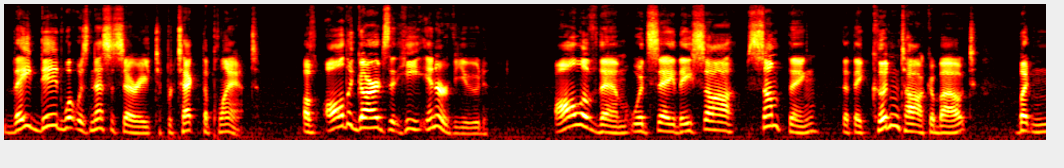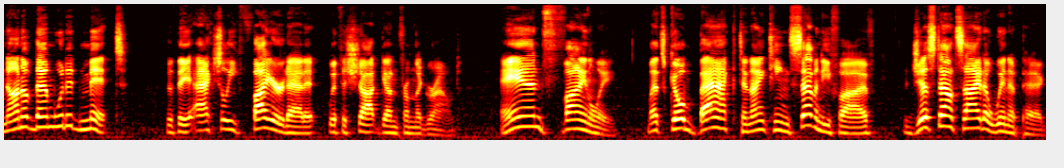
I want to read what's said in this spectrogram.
they did what was necessary to protect the plant. Of all the guards that he interviewed, all of them would say they saw something that they couldn't talk about, but none of them would admit that they actually fired at it with a shotgun from the ground. And finally, let's go back to 1975, just outside of Winnipeg.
